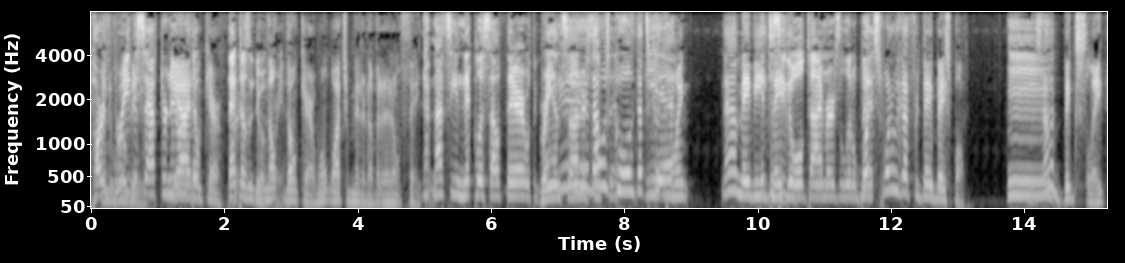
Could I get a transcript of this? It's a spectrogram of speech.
Part three this afternoon? Yeah, I don't care. that doesn't do it No, you. don't care. I won't watch a minute of it. I don't think. Not, not seeing Nicklaus out there with the grandson Yeah, or something. that was cool. That's a good point. Yeah, maybe Get to see the old timers a little bit. What's what do we got for day baseball? It's not a big slate.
